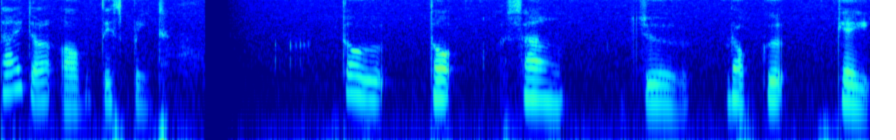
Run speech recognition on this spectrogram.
title of this print. 問うと36 K.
